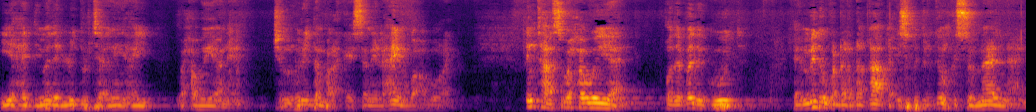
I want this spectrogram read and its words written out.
iyo hadimada la dul taagan yahay waxa weeyaan jamhuuriyadda barakaysan ilahay nagu abuuray. Intaas waxa weeyaan qodobada guud ee midowga dhaqdhaqaaqa isbeddeldoonka somalilan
